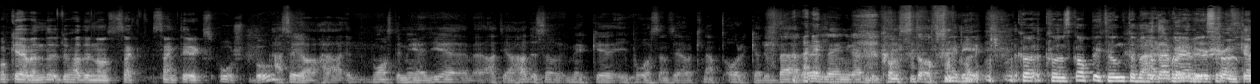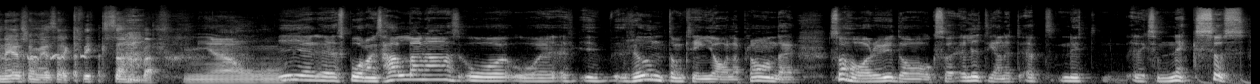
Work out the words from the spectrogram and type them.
Och även du hade någon Sankt, Eriks årsbok. alltså jag måste medge att jag hade så mycket i påsen så jag knappt orkade bära det längre än Nej, det ku- kunskap är tungt att bära Och där började du sjunka ner som i så här kvicksand. Bara, mjau. I eh, spårvagnshallarna och, och i, runt omkring Jarlaplan där så har du idag också lite grann ett, ett nytt liksom nexus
